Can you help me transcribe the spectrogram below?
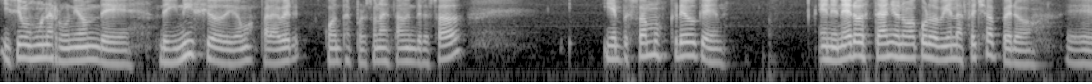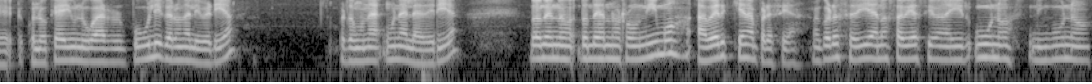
hicimos una reunión de, de inicio, digamos, para ver cuántas personas estaban interesadas. Y empezamos, creo que en enero de este año, no me acuerdo bien la fecha, pero eh, coloqué ahí un lugar público, era una librería, perdón, una, una heladería, donde nos, donde nos reunimos a ver quién aparecía. Me acuerdo ese día, no sabía si iban a ir unos, ninguno,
